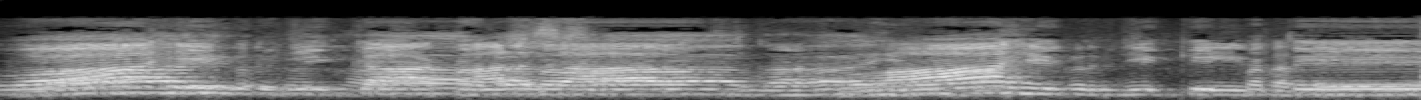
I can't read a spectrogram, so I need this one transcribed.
ਵਾਹਿਗੁਰੂ ਜੀ ਕਾ ਖਾਲਸਾ ਵਾਹਿਗੁਰੂ ਜੀ ਕੀ ਫਤਿਹ।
